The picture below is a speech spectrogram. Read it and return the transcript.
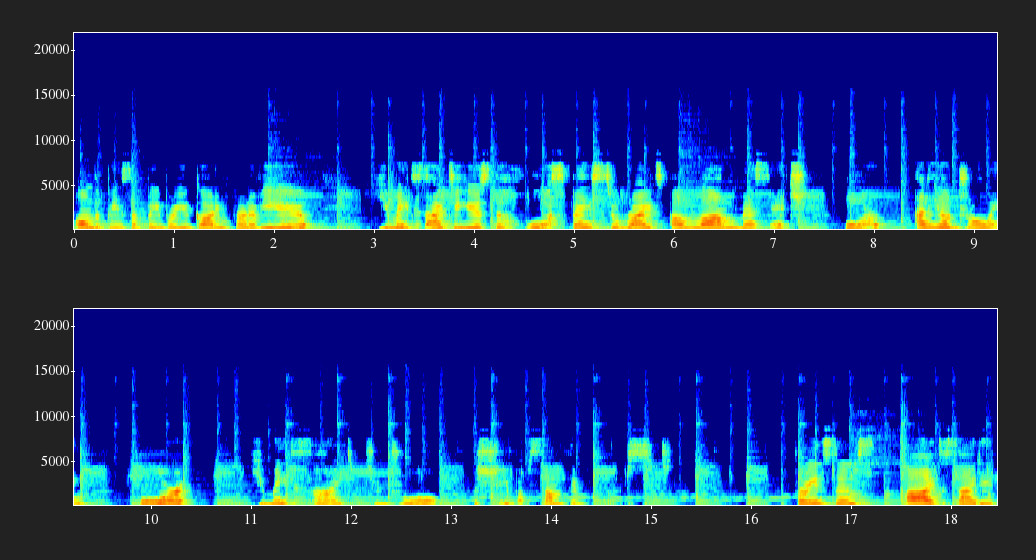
On the piece of paper you got in front of you, you may decide to use the whole space to write a long message or a little drawing, or you may decide to draw the shape of something first. For instance, I decided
